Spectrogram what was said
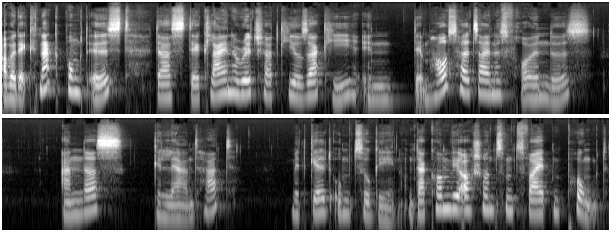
Aber der Knackpunkt ist, dass der kleine Richard Kiyosaki in dem Haushalt seines Freundes anders gelernt hat, mit Geld umzugehen. Und da kommen wir auch schon zum zweiten Punkt.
